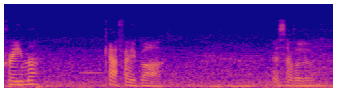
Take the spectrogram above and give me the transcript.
Crema, cafe bar. Let's have a look.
